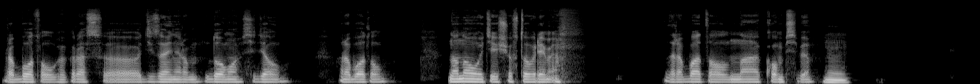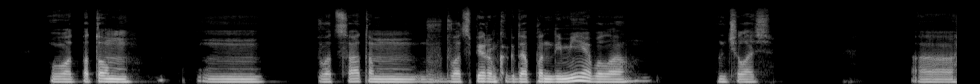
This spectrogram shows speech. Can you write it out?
работал как раз э, дизайнером дома, сидел, работал на ноуте еще в то время, зарабатывал на комп себе. Mm. Вот, потом в 20-м, в 21-м, когда пандемия была, началась,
